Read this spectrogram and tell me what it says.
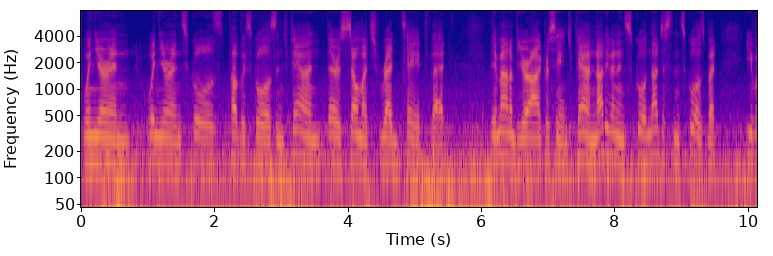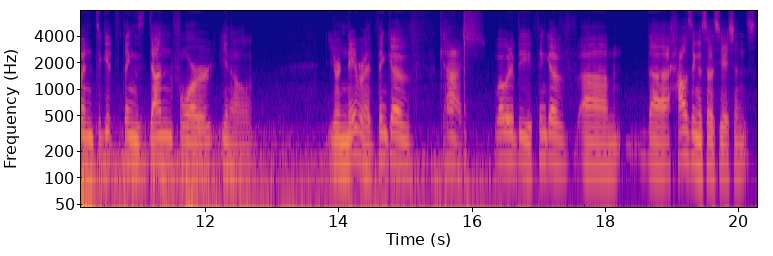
when you're in when you're in schools, public schools in Japan, there's so much red tape that the amount of bureaucracy in Japan, not even in school, not just in schools, but even to get things done for, you know, your neighborhood. Think of, gosh, what would it be? Think of um, the housing associations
